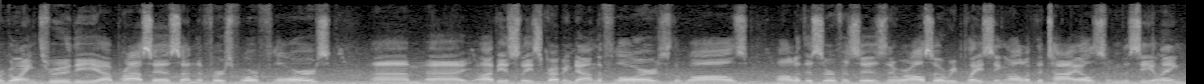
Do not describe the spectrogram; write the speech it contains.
We're going through the uh, process on the first four floors. Um, uh, obviously, scrubbing down the floors, the walls, all of the surfaces, and we're also replacing all of the tiles from the ceiling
